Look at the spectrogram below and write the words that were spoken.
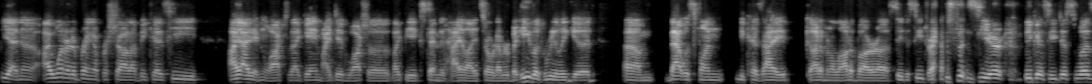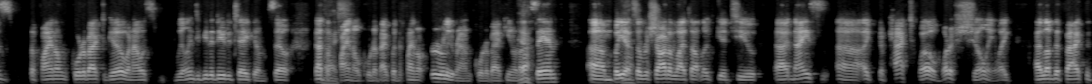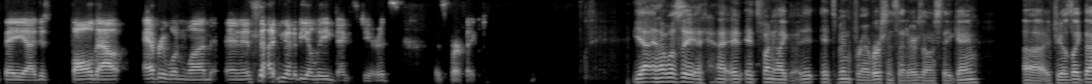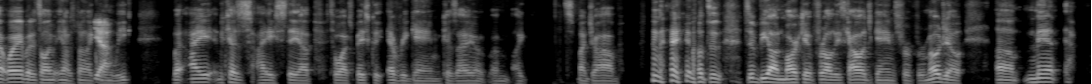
Yeah, no, no. I wanted to bring up Rashada because he, I, I didn't watch that game. I did watch uh, like the extended highlights or whatever, but he looked really good. Um, that was fun because I got him in a lot of our uh, C2C drafts this year because he just was the final quarterback to go, and I was willing to be the dude to take him. So not the final quarterback, but the final early round quarterback. You know what Yeah. I'm saying? Um, but yeah, Yeah. so Rashada I thought looked good too. Uh, nice, uh, like the Pac-12. What a showing! Like I love the fact that they uh, just balled out. Everyone won, and it's not even going to be a league next year. It's it's perfect. Yeah, and I will say it, it's funny. Like it, it's been forever since that Arizona State game. Uh, it feels like that way, but it's only you know it's been like Yeah. one week. But I because I stay up to watch basically every game because I I'm like it's my job, you know, to to be on market for all these college games for for Mojo. Um, man,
